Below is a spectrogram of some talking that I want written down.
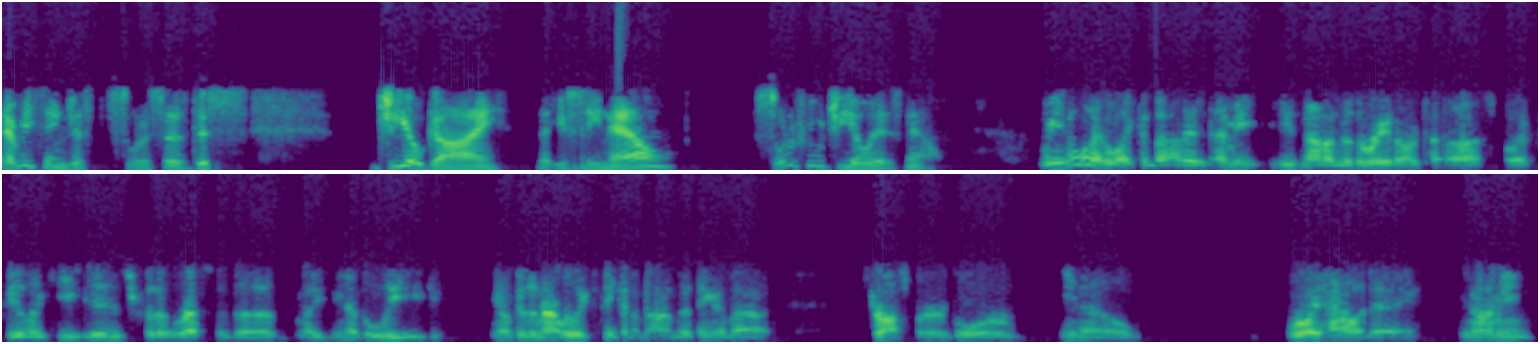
everything just sort of says this Gio guy that you see now, sort of who Gio is now. Well, you know what I like about it? I mean, he's not under the radar to us, but I feel like he is for the rest of the like you know the league. You know, because they're not really thinking about him. They're thinking about Strasburg or you know Roy Halladay. You know what I mean?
